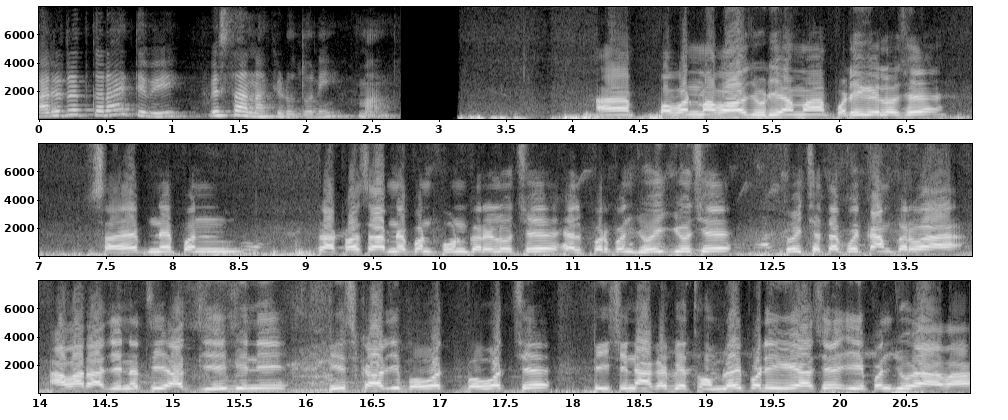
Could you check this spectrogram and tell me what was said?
કાર્યરત કરાય તેવી વિસ્તારના ખેડૂતોની માંગ. આ પવનમાં વાવાઝોડિયામાં પડી ગયેલો છે. સાહેબને પણ રાઠવા સાહેબને પણ ફોન કરેલો છે હેલ્પર પણ જોઈ ગયો છે. તોય છતાં કોઈ કામ કરવા આવા રાજી નથી. આ જીબીની નિષ્કાળજી બહુ જ બહુ જ છે. ટીસીના આગળ બે થોંભલાઈ પડી ગયા છે એ પણ જોયા આવા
